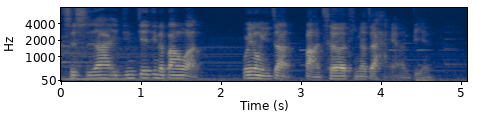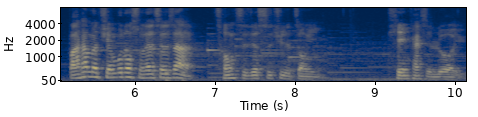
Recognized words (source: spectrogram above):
此时啊，已经接近了傍晚。威龙一站，把车停靠在海岸边，把他们全部都锁在车上，从此就失去了踪影。天开始落雨，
